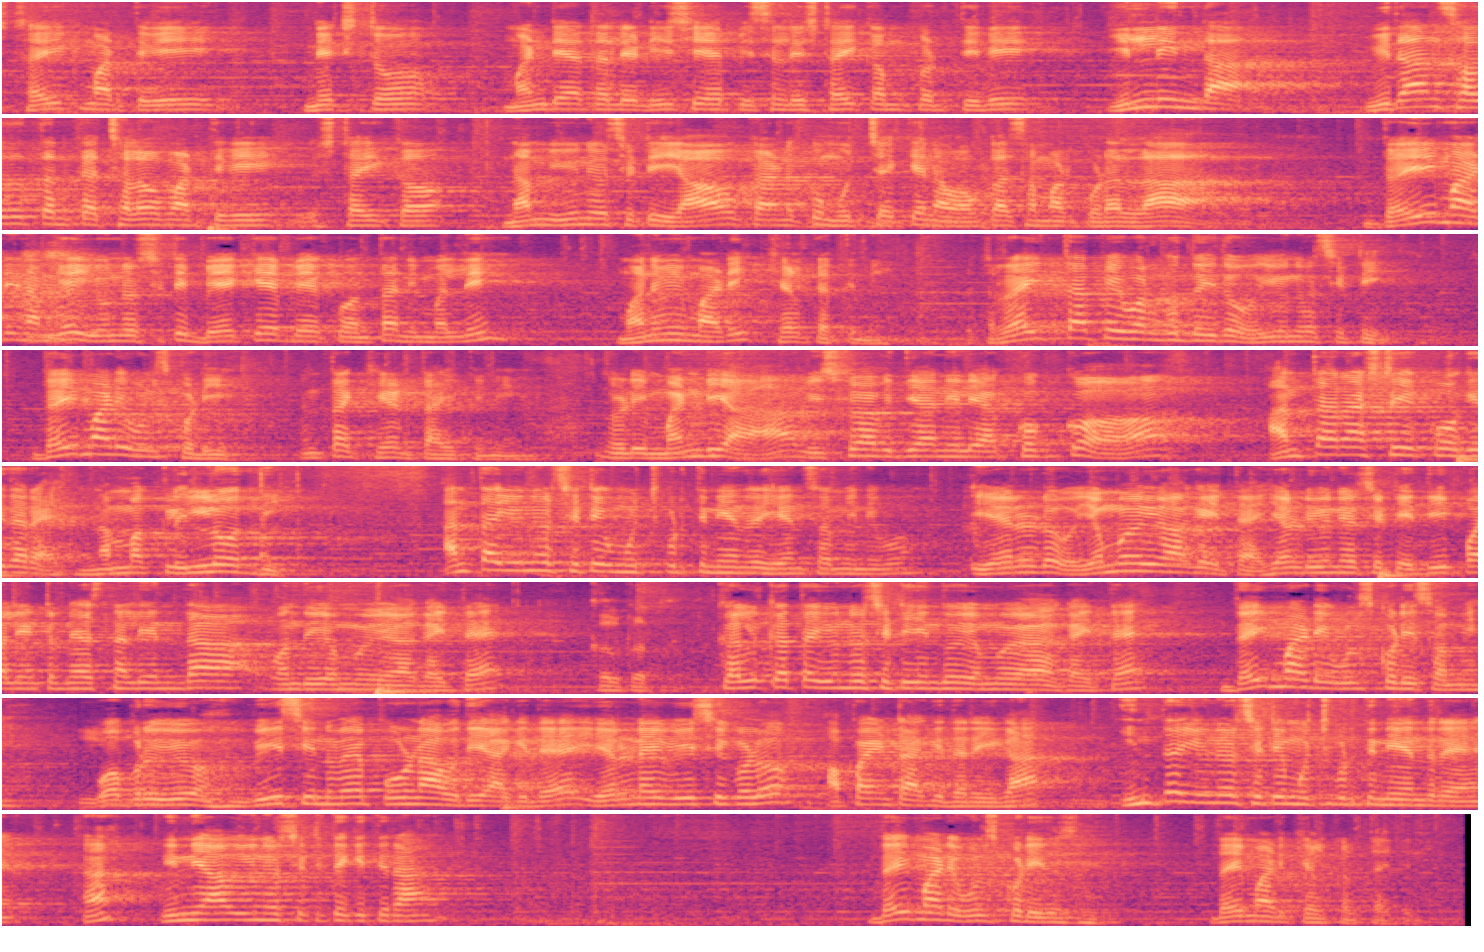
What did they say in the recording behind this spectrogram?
ಸ್ಟ್ರೈಕ್ ಮಾಡ್ತೀವಿ. ನೆಕ್ಸ್ಟು ಮಂಡ್ಯದಲ್ಲಿ ಡಿ ಸಿ ಆಫೀಸಲ್ಲಿ ಸ್ಟ್ರೈಕ್ ಹಮ್ಮಿಕೊಡ್ತೀವಿ ಇಲ್ಲಿಂದ ವಿಧಾನಸೌಧ ತನಕ ಚಲೋ ಮಾಡ್ತೀವಿ ಸ್ಟ್ರೈಕು. ನಮ್ಮ ಯೂನಿವರ್ಸಿಟಿ ಯಾವ ಕಾರಣಕ್ಕೂ ಮುಚ್ಚಕ್ಕೆ ನಾವು ಅವಕಾಶ ಮಾಡಿಕೊಡಲ್ಲ. ದಯಮಾಡಿ ನಮಗೆ ಯೂನಿವರ್ಸಿಟಿ ಬೇಕೇ ಬೇಕು ಅಂತ ನಿಮ್ಮಲ್ಲಿ ಮನವಿ ಮಾಡಿ ಕೇಳ್ಕೊತೀನಿ ರೈತಾಪಿ ವರ್ಗದ್ದು ಇದು ಯೂನಿವರ್ಸಿಟಿ. ದಯಮಾಡಿ ಉಳಿಸ್ಕೊಡಿ ಅಂತ ಕೇಳ್ತಾ ಇದ್ದೀನಿ. ನೋಡಿ, ಮಂಡ್ಯ ವಿಶ್ವವಿದ್ಯಾನಿಲಯ ಕೊಕ್ಕೋ ಅಂತಾರಾಷ್ಟ್ರೀಯಕ್ಕೆ ಹೋಗಿದ್ದಾರೆ. ನಮ್ಮ ಮಕ್ಕಳು ಇಲ್ಲೋದ್ದಿ. ಅಂಥ ಯೂನಿವರ್ಸಿಟಿಗೆ ಮುಚ್ಚಿಬಿಡ್ತೀನಿ ಅಂದರೆ ಏನು ಸ್ವಾಮಿ ನೀವು? ಎರಡು ಎಂ ಯು ಆಗೈತೆ. ಎರಡು ಯೂನಿವರ್ಸಿಟಿ ದೀಪಾಲ್ ಇಂಟರ್ನ್ಯಾಷನಲಿಂದ ಒಂದು ಎಂ ಯು ಆಗೈತೆ. ಕಲ್ಕತ್ತಾ. ಕಲ್ಕತ್ತಾ ಯೂನಿವರ್ಸಿಟಿಯಿಂದ ಎಂ ಯು ಆಗೈತೆ. ದಯಮಾಡಿ ಉಳಿಸ್ಕೊಡಿ ಸ್ವಾಮಿ. ಒಬ್ಬರು ಯು ವಿ ಸಿನೂ ಪೂರ್ಣಾವಧಿ ಆಗಿದೆ. ಎರಡನೇ ವಿ ಸಿಗಳು ಅಪಾಯಿಂಟ್ ಆಗಿದ್ದಾರೆ ಈಗ. ಇಂಥ ಯೂನಿವರ್ಸಿಟಿ ಮುಚ್ಚಿಬಿಡ್ತೀನಿ ಅಂದರೆ ಹಾಂ? ಇನ್ಯಾವ ಯೂನಿವರ್ಸಿಟಿ ತೆಗಿತೀರಾ? ದಯಮಾಡಿ ಉಳಿಸ್ಕೊಡಿ ದಯಮಾಡಿ ಕೇಳ್ಕೊಳ್ತಾ ಇದ್ದೀನಿ.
